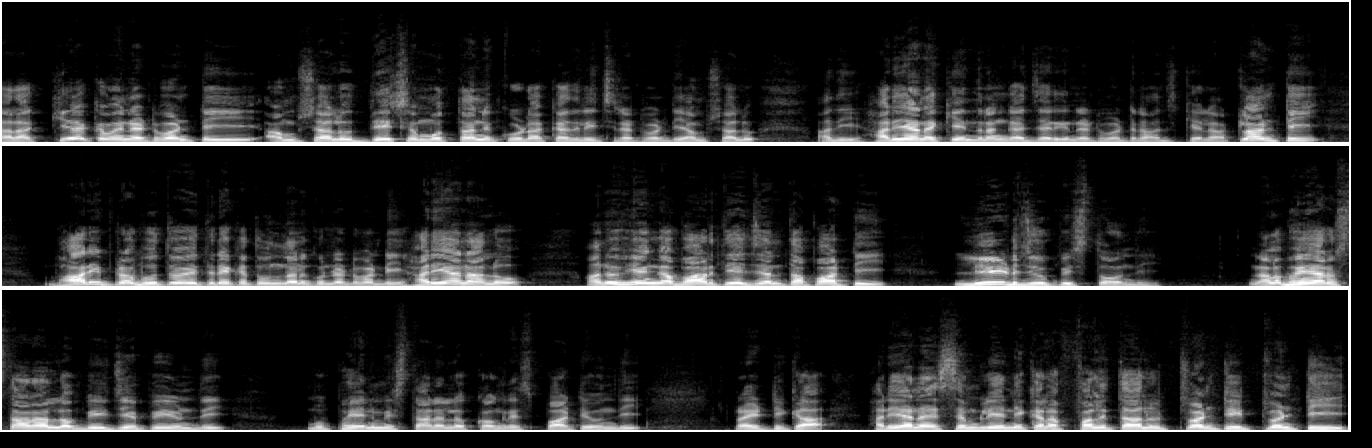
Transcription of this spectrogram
చాలా కీలకమైనటువంటి అంశాలు దేశం మొత్తాన్ని కూడా కదిలించినటువంటి అంశాలు. అది హర్యానా కేంద్రంగా జరిగినటువంటి రాజకీయాలు. అట్లాంటి భారీ ప్రభుత్వ వ్యతిరేకత ఉందనుకున్నటువంటి హర్యానాలో అనూహ్యంగా భారతీయ జనతా పార్టీ లీడ్ చూపిస్తోంది. నలభై ఆరు స్థానాల్లో బీజేపీ ఉంది ముప్పై ఎనిమిది స్థానాల్లో కాంగ్రెస్ పార్టీ ఉంది. రైట్ ఇక హర్యానా అసెంబ్లీ ఎన్నికల ఫలితాలు ట్వంటీ ట్వంటీ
